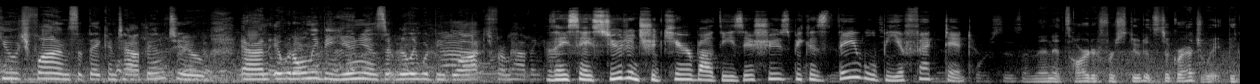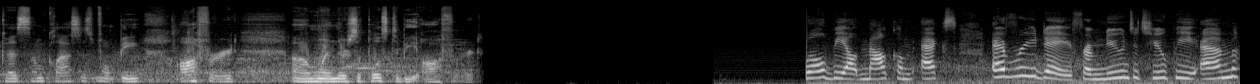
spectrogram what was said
huge funds that they can tap into, and it would only be unions that really would be blocked from having. They say students should care about these issues because they will be affected. And then it's harder for students to graduate because some classes won't be offered um, when they're supposed to be offered will be at Malcolm X every day from noon to 2 p.m.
